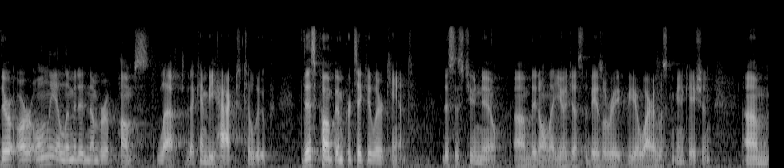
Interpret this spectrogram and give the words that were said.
there are only a limited number of pumps left that can be hacked to loop. This pump in particular can't. This is too new. Um, they don't let you adjust the basal rate via wireless communication. Um,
